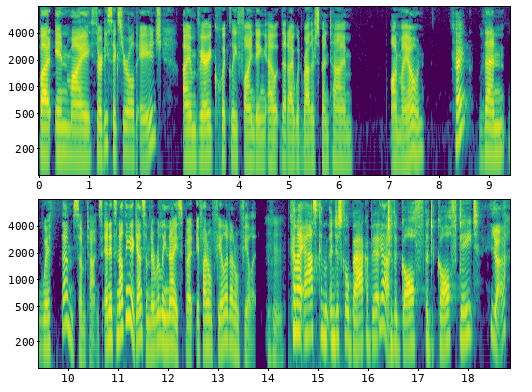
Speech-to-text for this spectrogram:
But in my 36 year old age, I am very quickly finding out that I would rather spend time on my own Okay. than with them sometimes. And it's nothing against them. They're really nice. But if I don't feel it, I don't feel it. hmm Can I ask and, and just go back a bit Yeah. to the golf, the golf date? Yeah.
